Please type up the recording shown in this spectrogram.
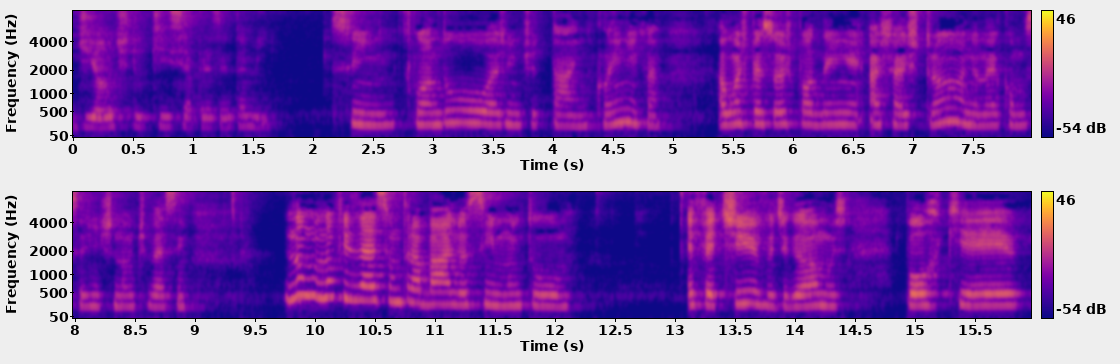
diante do que se apresenta a mim. Sim, quando a gente está em clínica, algumas pessoas podem achar estranho, né? Como se a gente não tivesse. Não, não fizesse um trabalho assim muito efetivo, digamos, porque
